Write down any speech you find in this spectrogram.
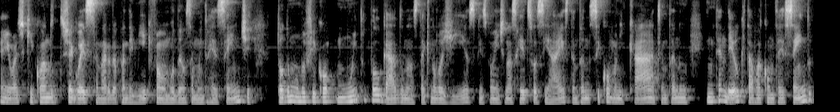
É, eu acho que quando chegou esse cenário da pandemia, que foi uma mudança muito recente, todo mundo ficou muito empolgado nas tecnologias, principalmente nas redes sociais, tentando se comunicar, tentando entender o que estava acontecendo.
